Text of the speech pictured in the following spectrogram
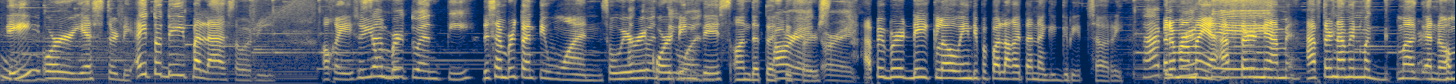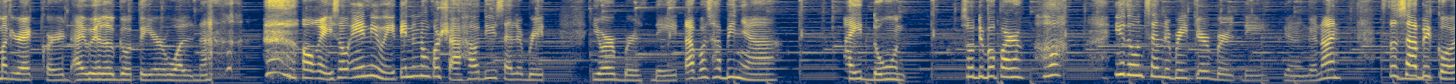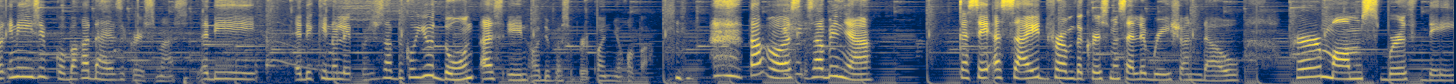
day or yesterday. Ay, today pala, sorry. Okay, so yung December bir- 20. December 21. So we're Ah, recording 21. this on the 21st. Alright, alright. Happy birthday, Chloe. Hindi pa pala kita nag-greet, sorry. Happy Pero mamaya, birthday! after namin, after namin mag, mag, ano, mag-record, I will go to your wall na. okay, so anyway, tinanong ko siya, how do you celebrate your birthday? Tapos sabi niya, I don't. So, di ba parang, ha? You don't celebrate your birthday? Ganon, ganon. So, sabi ko, iniisip ko, baka dahil sa Christmas. Edi, edi kinulit ko siya. Sabi ko, you don't, as in, o, di ba, super konyo ko pa. Tapos, sabi niya, kasi aside from the Christmas celebration daw, her mom's birthday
